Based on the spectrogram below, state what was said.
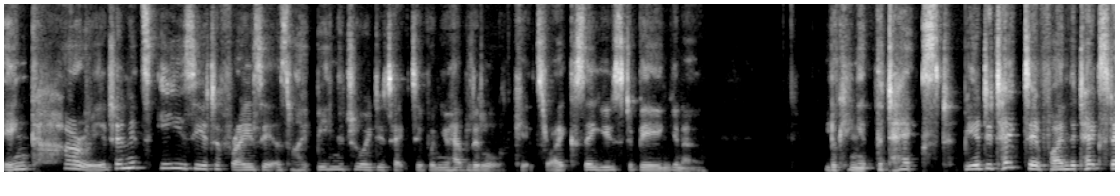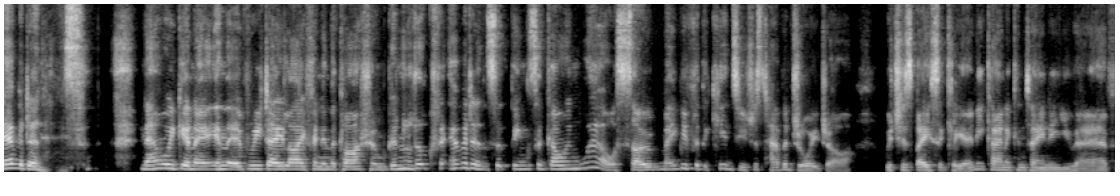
encourage, and it's easier to phrase it as like being a joy detective when you have little kids, right? Because they're used to being, you know, looking at the text. Be a detective, find the text evidence. now we're going to, in the everyday life and in the classroom, we're going to look for evidence that things are going well. So maybe for the kids, you just have a joy jar which is basically any kind of container you have.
